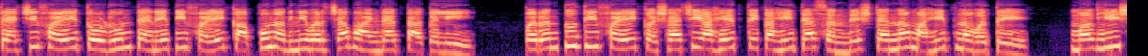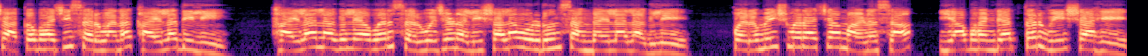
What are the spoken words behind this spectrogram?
त्याची फळे तोडून त्याने ती फळे कापून अग्नीवरच्या भांड्यात टाकली. परंतु ती फळे कशाची आहेत ते काही त्या संदेश त्यांना माहीत नव्हते. मग ही शाकभाजी सर्वांना खायला दिली. खायला लागल्यावर सर्वजण अलिशाला ओरडून सांगायला लागले परमेश्वराच्या माणसा या भांड्यात तर विष आहे.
